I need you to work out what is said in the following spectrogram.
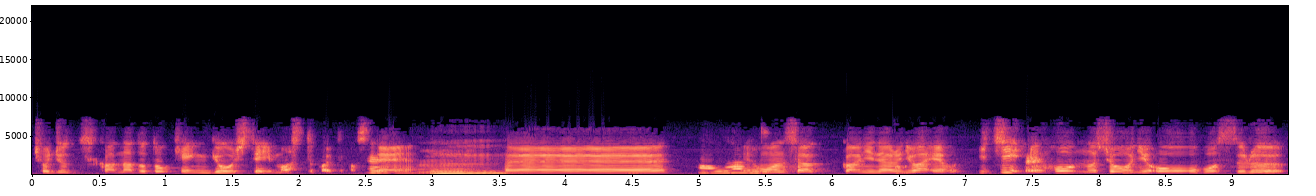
著述家などと兼業していますって書いてますね。うん。えー、絵本作家になるには、絵本1、絵本の賞に応募する。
